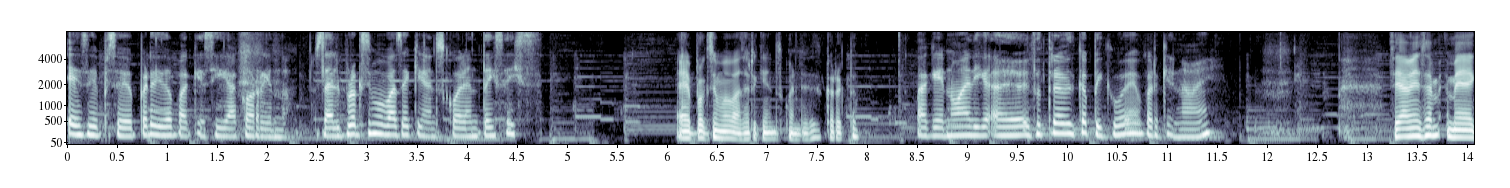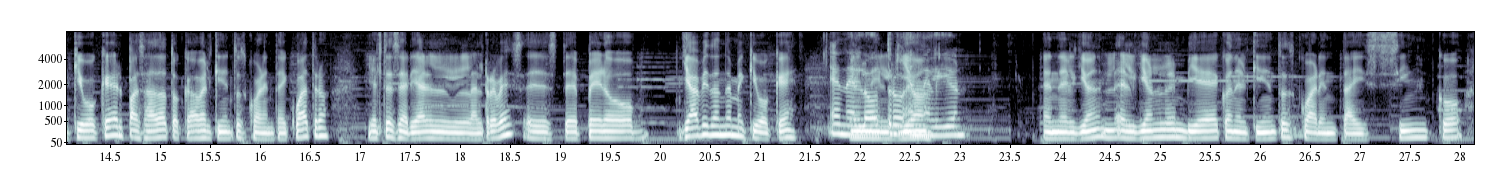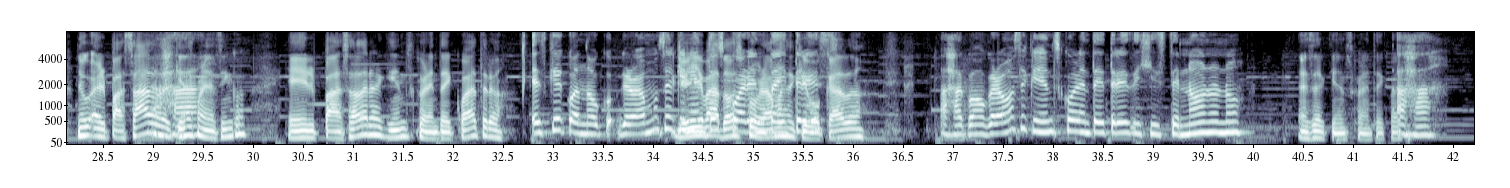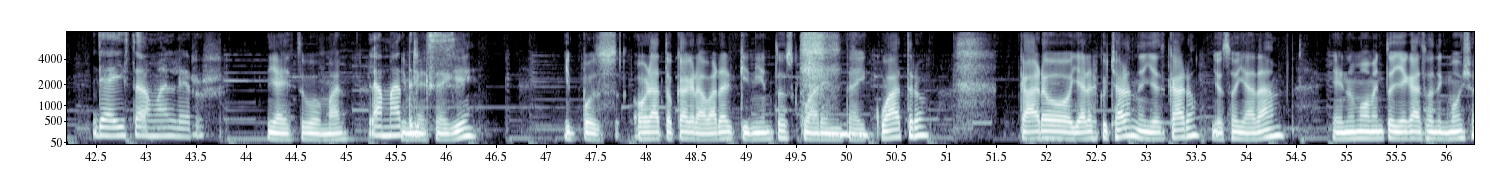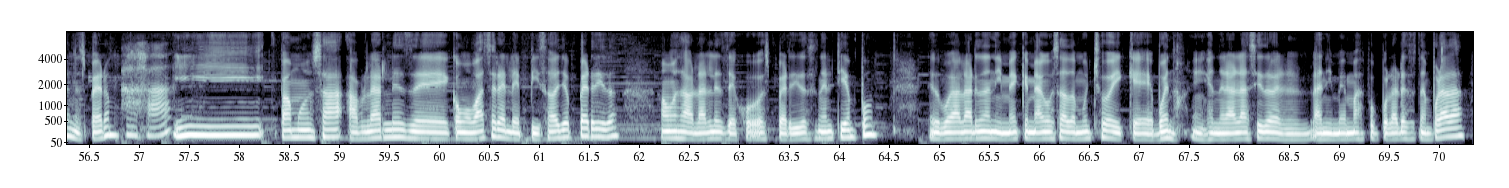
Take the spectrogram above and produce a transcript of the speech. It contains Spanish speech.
ese episodio perdido para que siga corriendo. O sea, el próximo va a ser 546. El próximo va a ser 546, ¿correcto? Para que no diga, "Eh, es otra vez Capicúa, porque no, ¿eh? Sí, a mí se- me equivoqué. El pasado tocaba el 544 y este sería el, al revés. Este, pero ya vi dónde me equivoqué. En el En el otro, guion. en el guion. En el guion, el guion lo envié con el 545. No, el pasado del Ajá. 545. El pasado era el 544. Es que cuando grabamos el Yo lleva dos programas 543... equivocado. Ajá, cuando grabamos el 543 dijiste, no, no, no. Es el 544. Ajá. De ahí estaba mal el error. Y ahí estuvo mal. La Y me Matrix. seguí. Y pues ahora toca grabar el 544. Caro, ya la escucharon, ella es Caro, yo soy Adam. En un momento llega Sonic Motion, espero. Ajá. Y vamos a hablarles de, como va a ser el episodio perdido, vamos a hablarles de juegos perdidos en el tiempo. Les voy a hablar de un anime que me ha gustado mucho y que, bueno, en general ha sido el anime más popular de esta temporada.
